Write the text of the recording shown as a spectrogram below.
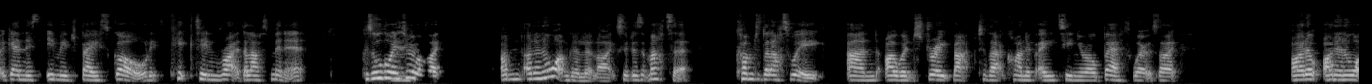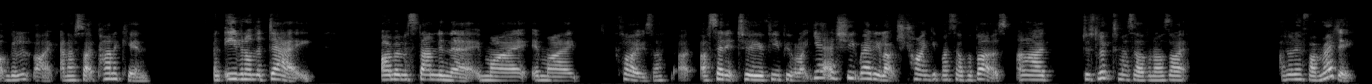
again, this image based goal, it's kicked in right at the last minute. Because all the way mm. through, I was like, I, I don't know what I'm going to look like. So it doesn't matter. Come to the last week. And I went straight back to that kind of 18 year old Beth where it's like, I don't, I don't know what I'm going to look like. And I started panicking. And even on the day, I remember standing there in my in my clothes. I, I sent it to a few people, like, yeah, shoot ready, like to try and give myself a buzz. And I just looked at myself and I was like, I don't know if I'm ready.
